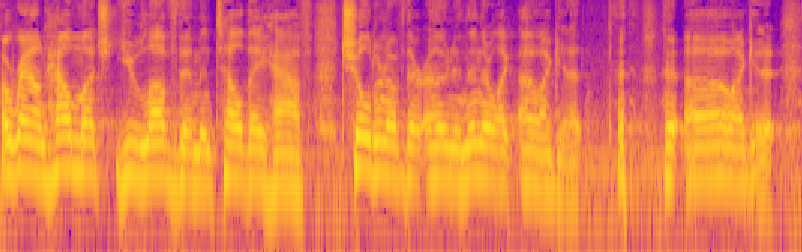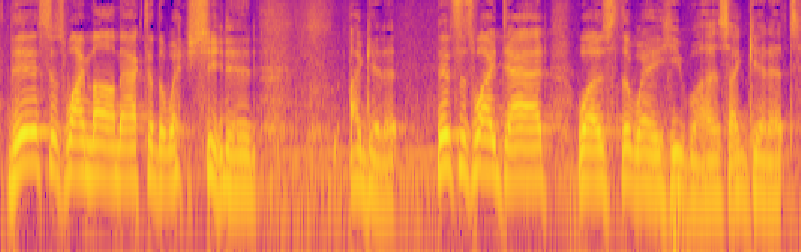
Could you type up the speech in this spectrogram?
around how much you love them until they have children of their own. And then they're like, oh, I get it. oh, I get it. This is why mom acted the way she did. I get it. This is why dad was the way he was. I get it.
